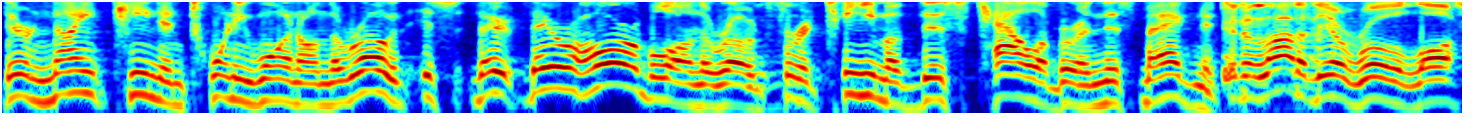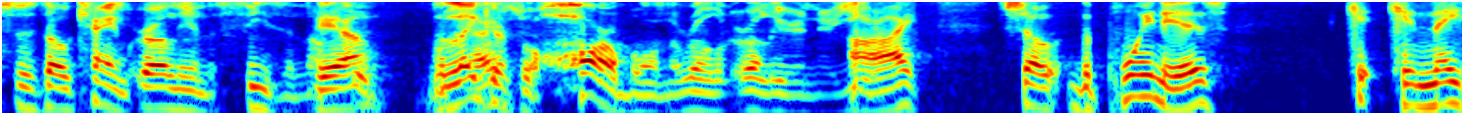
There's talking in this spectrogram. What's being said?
They're 19 and 21 on the road. It's they're they're horrible on the road for a team of this caliber and this magnitude. And a lot of their road losses though came early in the season though Yeah, too. The okay. Lakers were horrible on the road earlier in their year. All right. So the point is, can, can they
